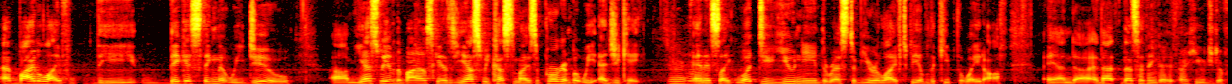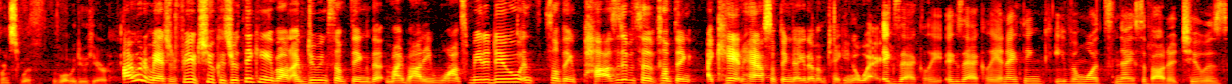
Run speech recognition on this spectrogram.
at VitaLife, the biggest thing that we do, um, yes, we have the bioscans, yes, we customize the program, but we educate. And it's like, what do you need the rest of your life to be able to keep the weight off? And, uh, and that, that's, I think, a, a huge difference with, with what we do here. I would imagine for you too, because you're thinking about I'm doing something that my body wants me to do and something positive instead of something I can't have, something negative I'm taking away. Exactly, exactly. And I think even what's nice about it too is,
